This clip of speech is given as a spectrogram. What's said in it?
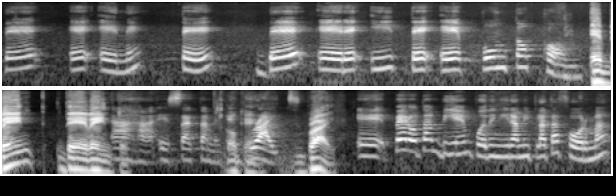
B E N T B R I T E punto com. Event de evento. Ajá, exactamente. Bright. Bright. Eh, pero también pueden ir a mi plataforma,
